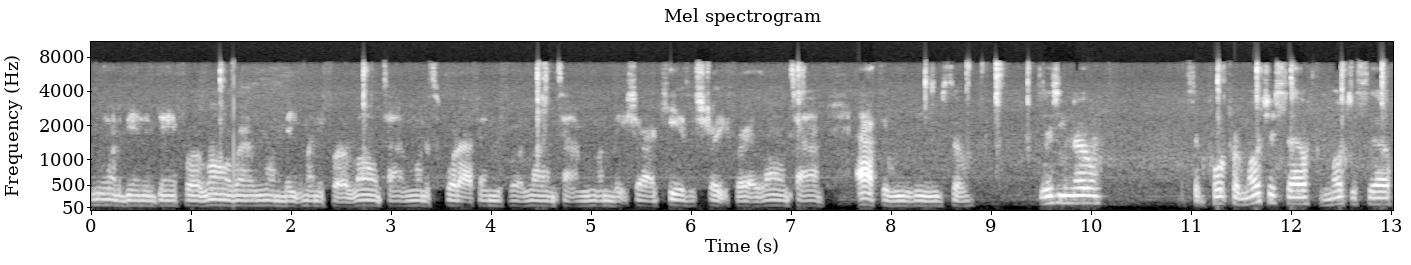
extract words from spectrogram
We want to be in this game for a long run. We want to make money for a long time. We want to support our family for a long time. We want to make sure our kids are straight for a long time after we leave. So just you know, support, promote yourself, promote yourself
